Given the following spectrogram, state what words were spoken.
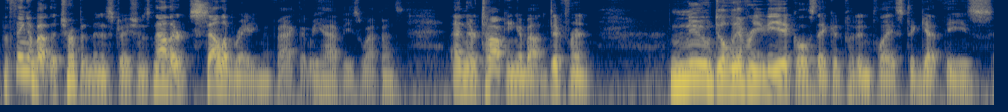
The thing about the Trump administration is now they're celebrating the fact that we have these weapons, and they're talking about different new delivery vehicles they could put in place to get these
